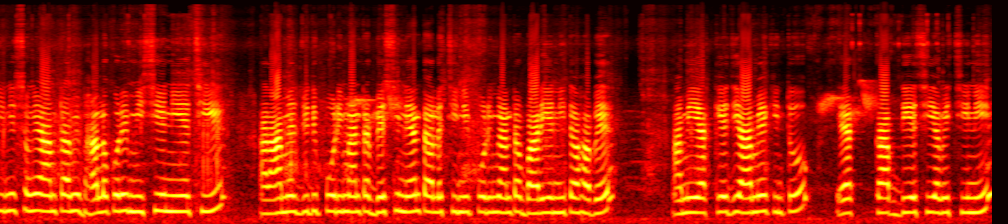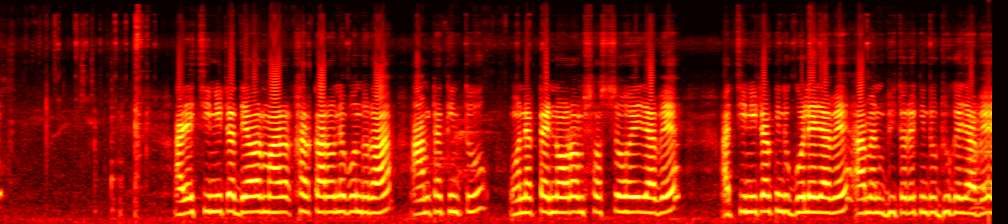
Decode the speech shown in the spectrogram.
চিনির সঙ্গে আমটা আমি ভালো করে মিশিয়ে নিয়েছি। আর আমের যদি পরিমাণটা বেশি নেন, তাহলে চিনির পরিমাণটা বাড়িয়ে নিতে হবে। আমি এক কেজি আমে কিন্তু এক কাপ দিয়েছি আমি চিনি। আর এই চিনিটা দেওয়ার মাখার কারণে বন্ধুরা, আমটা কিন্তু অনেকটাই নরম শস্য হয়ে যাবে আর চিনিটাও কিন্তু গলে যাবে, আমের ভিতরে কিন্তু ঢুকে যাবে।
